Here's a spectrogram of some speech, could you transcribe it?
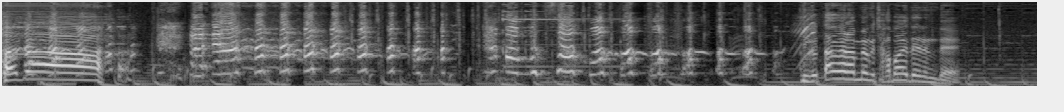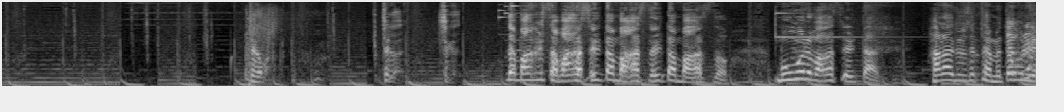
가자 이거 땅을 한 명 잡아야 되는데. 잠깐만. 잠깐 잠깐. 나 막았어 막았어. 일단 막았어 일단 막았어. 몸으로 막았어 일단. 하나 둘 셋 하면 W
